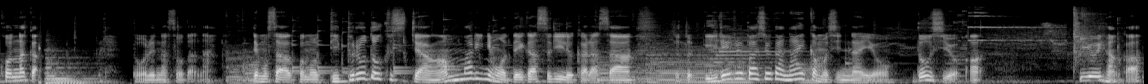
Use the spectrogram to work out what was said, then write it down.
こん中、通れなそうだな。でもさ、このディプロドクスちゃんあんまりにもでかすぎるからさ、ちょっと入れる場所がないかもしんないよ。どうしよう。あ、収容違反か？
